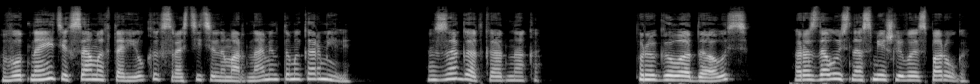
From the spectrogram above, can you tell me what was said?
Вот на этих самых тарелках с растительным орнаментом и кормили. Загадка, однако. «Проголодалась?» Раздалось насмешливое с порога.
